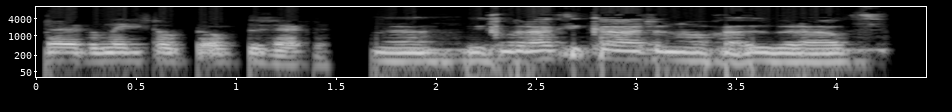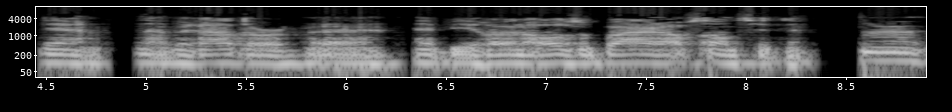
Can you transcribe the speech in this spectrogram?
heb er niks over, te zeggen. Ja, wie gebruikt die kaarten nog uh, überhaupt? Ja, navigator uh, heb je gewoon alles op ware afstand zitten. Ja.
